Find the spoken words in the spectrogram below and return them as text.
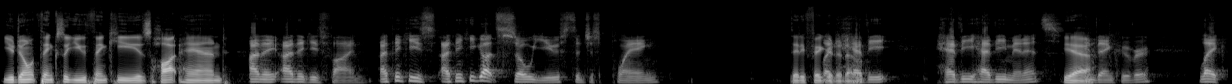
You don't think so? You think he is hot hand? I think I think he's fine. I think he's I think he got so used to just playing Did he figured like it out? heavy, heavy, heavy minutes Yeah. in Vancouver. Like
